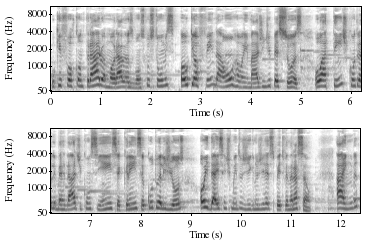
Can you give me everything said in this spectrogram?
o que for contrário à moral e aos bons costumes, ou que ofenda a honra ou a imagem de pessoas, ou atente contra a liberdade de consciência, crença, culto religioso ou ideias e sentimentos dignos de respeito e veneração. Ainda,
